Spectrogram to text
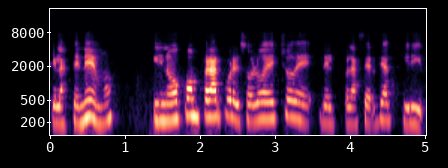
que las tenemos y no comprar por el solo hecho de, del placer de adquirir.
